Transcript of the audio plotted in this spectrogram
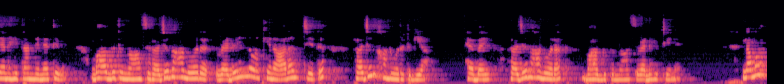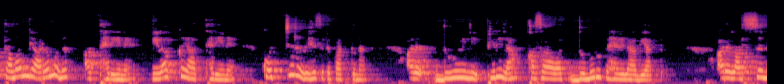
ගැන හිතන්නේ නැතිව භාග්‍යතුන් වහන්සේ රජගහ නුවර වැඩ ඉන්නවා කියන ආරංචියට රජගහ නුවරට ගියා. හැබැයි රජගහ නුවරත් භාග්‍යතුන් වහන්සේ වැඩ හිටියේ නෑ. නමුත් තමන්ගේ අරමුණ අත්හැරියේ නෑ. ඉලක්කය අත්හැරියේ නෑ. කොච්චර වෙහෙසටපත් වුණත් අර දූවිලි පිරීලා කසාවත් දුඹුරු පැහැවිලා ගියත් අර ලස්සන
